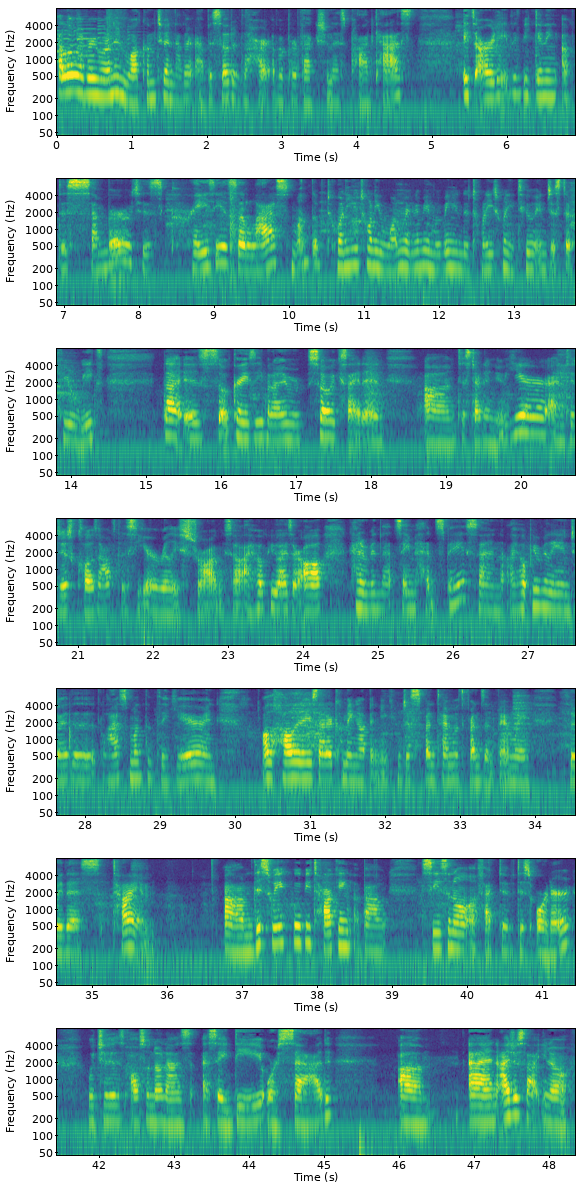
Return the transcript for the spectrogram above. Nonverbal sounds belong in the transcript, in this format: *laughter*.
Hello, everyone, and welcome to another episode of the Heart of a Perfectionist podcast. It's already the beginning of December, which is crazy. It's the last month of 2021. We're going to be moving into 2022 in just a few weeks. That is so crazy, but I'm so excited um, to start a new year and to just close off this year really strong. So I hope you guys are all kind of in that same headspace, and I hope you really enjoy the last month of the year and all the holidays that are coming up, and you can just spend time with friends and family through this time. Um, this week we'll be talking about seasonal affective disorder, which is also known as SAD or SAD. Um, and I just thought, you know,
